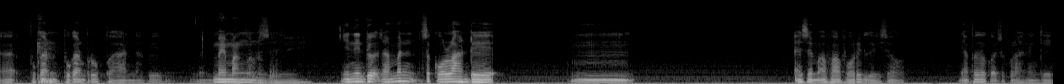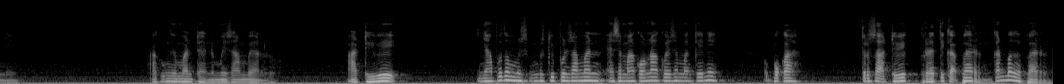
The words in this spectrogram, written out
Eh, bukan bukan perubahan tapi Memang ngono kuwi. ini nduk sampean sekolah di hmm, SMA favorit lho iso. Nyapa kok sekolah ning kene? Aku ngeman daneme sampean lho adewe nyapa to mes- meskipun sampean SMA kono aku SMA kene apakah terus adewe berarti gak bareng? Kan bangga bareng.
